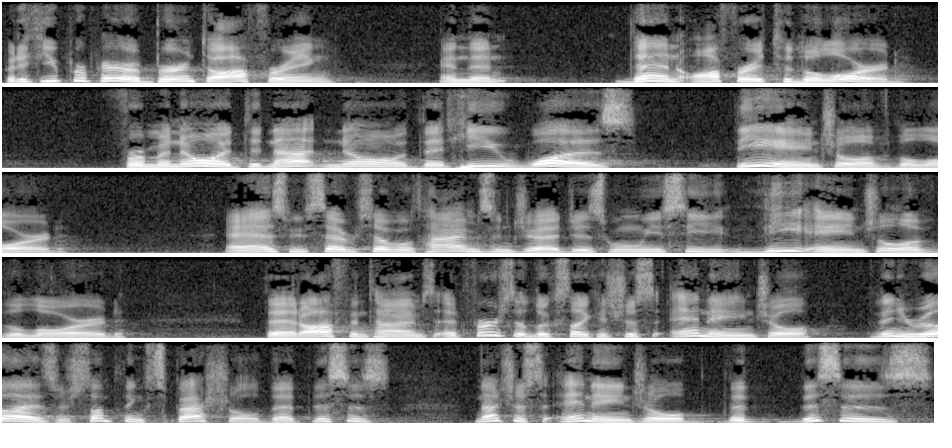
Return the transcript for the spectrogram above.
But if you prepare a burnt offering, and then, then offer it to the Lord. For Manoah did not know that he was the angel of the Lord. As we've said several times in Judges, when we see the angel of the Lord, that oftentimes, at first, it looks like it's just an angel, but then you realize there's something special, that this is not just an angel, that this is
